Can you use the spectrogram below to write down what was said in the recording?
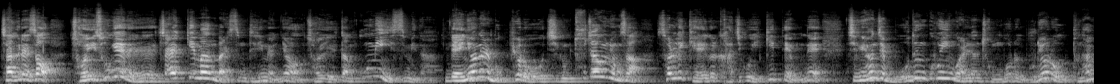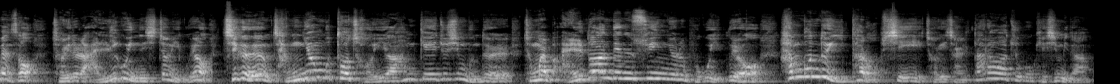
자 그래서 저희 소개를 짧게만 말씀드리면요. 저희 일단 꿈이 있습니다. 내년을 목표로 지금 투자운용사 설립 계획을 가지고 있기 때문에 지금 현재 모든 코인 관련 정보를 무료로 오픈하면서 저희를 알리고 있는 시점이고요. 지금 작년부터 저희와 함께 해주신 분들 정말 말도 안 되는 수익률을 보고 있고요. 한 분도 이탈 없이 저희 잘 따라와 주고 계십니다.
